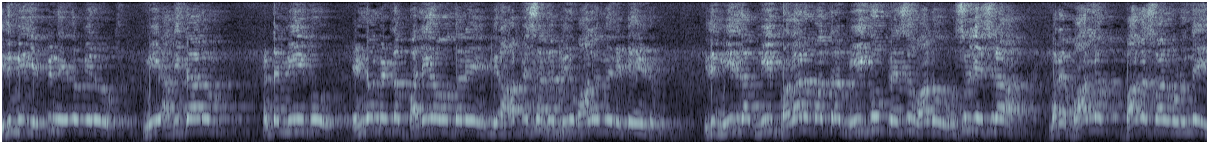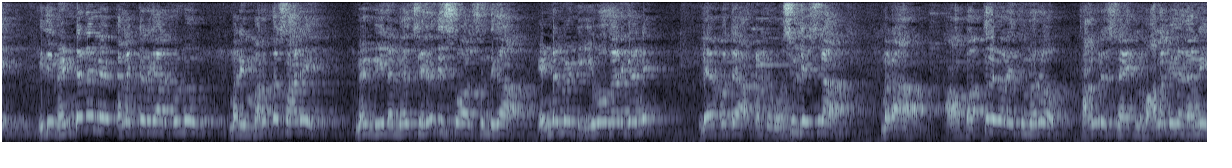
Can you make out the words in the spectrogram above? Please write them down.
ఇది మీరు చెప్పింది ఏదో మీరు మీ అధికారం అంటే మీకు ఎండోమెంట్లో బలిగా వద్దని మీరు ఆఫీసర్గా మీరు వాళ్ళ మీద నెట్టేయడం. ఇది మీరు కాదు, మీ ప్రధాన పాత్ర మీకు ప్లస్ వాళ్ళు వసూలు చేసిన మరి వాళ్ళ భాగస్వామ్యం కూడా ఉంది. ఇది వెంటనే మేము కలెక్టర్ గారికి మరి మరొకసారి మేము వీళ్ళ మీద చర్య తీసుకోవాల్సిందిగా ఎండమెంట్ ఈవో గారు కానీ లేకపోతే అక్కడికి వసూలు చేసిన మరి ఆ- ఆ భక్తులు ఎవరైతే ఉన్నారో కాంగ్రెస్ నాయకులు వాళ్ళ మీద కానీ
